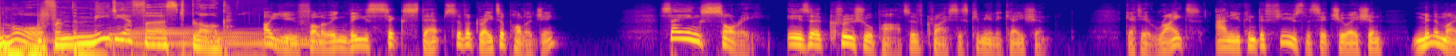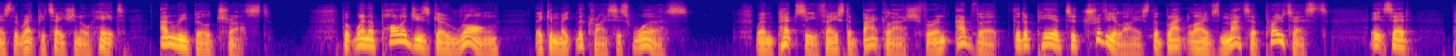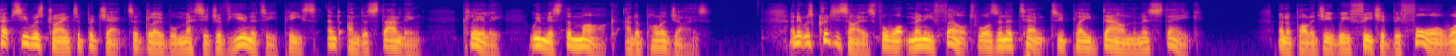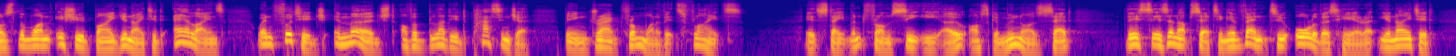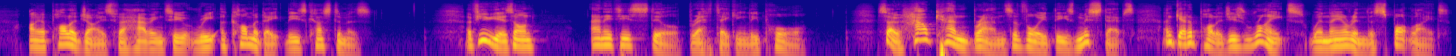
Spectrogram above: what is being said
More from the Media First blog. Are you following these six steps of a great apology? Saying sorry is a crucial part of crisis communication. Get it right, and you can diffuse the situation, minimize the reputational hit, and rebuild trust. But when apologies go wrong, they can make the crisis worse. When Pepsi faced a backlash for an advert that appeared to trivialize the Black Lives Matter protests, it said Pepsi was trying to project a global message of unity, peace, and understanding. Clearly, we missed the mark and apologize. And it was criticized for what many felt was an attempt to play down the mistake. An apology we've featured before was the one issued by United Airlines when footage emerged of a blooded passenger being dragged from one of its flights. Its statement from CEO Oscar Munoz said, This is an upsetting event to all of us here at United. I apologise for having to re accommodate these customers. A few years on, and it is still breathtakingly poor. So, how can brands avoid these missteps and get apologies right when they are in the spotlight?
